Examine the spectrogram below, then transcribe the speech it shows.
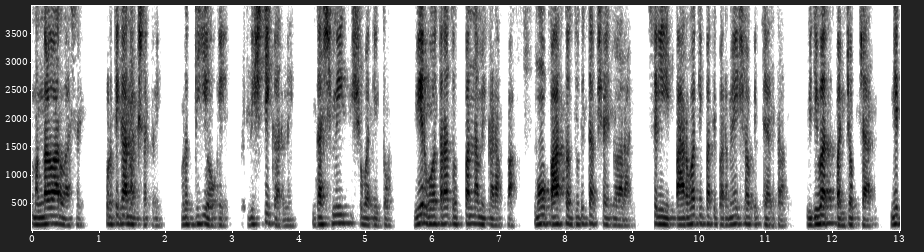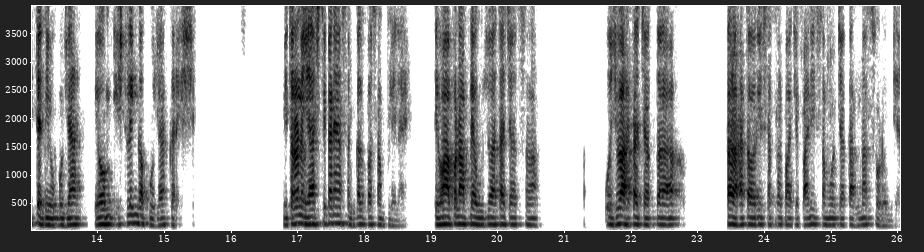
मंगळवार वासरे कृतिका नक्षत्रे, वृद्धी योगे, विष्टी करणे, दशमी शुभतितो वीर गोत्रात उत्पन्न मी कडप्पा मो पाक्त दुरितक्षयद्वारा श्री पार्वतीपती परमेश्वर पित्यर्थ, विधिवत पंचोपचार, नित्य देवपूजा, एवं इष्टलिंग पूजा करेश मित्रांनो याच ठिकाणी हा संकल्प संपलेला आहे. तेव्हा आपण आपल्या उजव्या हाताच्या उजव्या हाताच्या तळ हातावरील संकल्पाचे पाणी समोरच्या तारणात सोडून द्या.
